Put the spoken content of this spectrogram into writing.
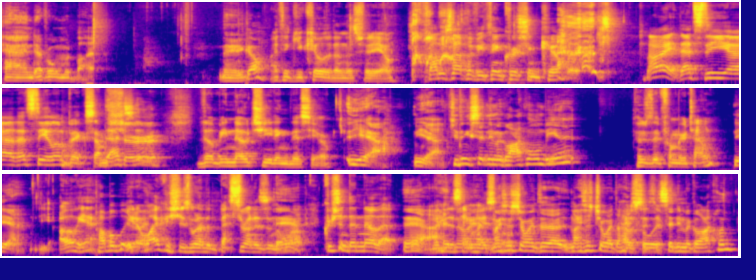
and everyone would buy it. There you go. I think you killed it on this video. Thumbs up if you think Christian killed it. All right, that's the uh, that's the Olympics. I'm That's sure there'll be no cheating this year. Yeah, yeah. Do you think Sydney McLaughlin will be in it? Who's it from your town? Yeah. Oh yeah, Probably, You know right? why? Because she's one of the best runners in the Yeah. world. Christian didn't know that. Yeah, I had the no same idea. high school. My sister went to my sister went to high school with. Sydney McLaughlin,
